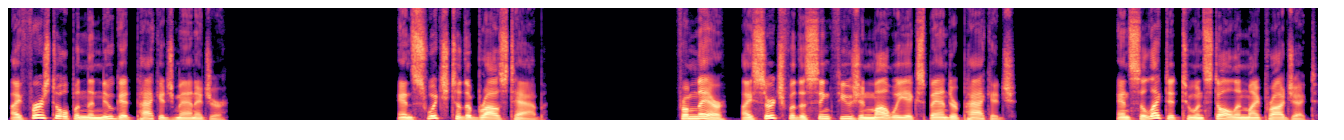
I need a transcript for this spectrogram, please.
I first open the NuGet Package Manager and switch to the Browse tab. From there, I search for the Syncfusion MAUI Expander package and select it to install in my project.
